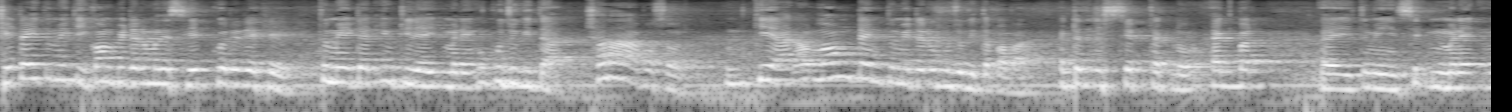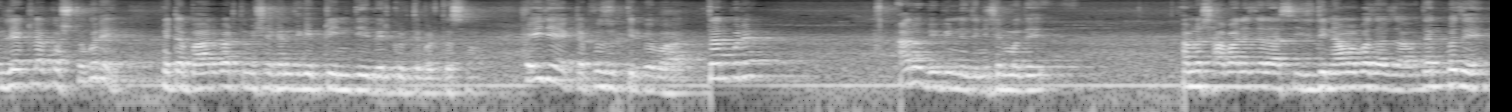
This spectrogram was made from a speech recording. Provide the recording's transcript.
সেটাই তুমি কি কম্পিউটারের মধ্যে সেভ করে রেখে তুমি এটার ইউটিলাই মানে উপযোগিতা সারা বছর, কি আর লং টাইম তুমি এটার উপযোগিতা পাবা। একটা জিনিস সেভ থাকল, একবার এই তুমি মানে লেখলা কষ্ট করে এটা বারবার তুমি সেখান থেকে প্রিন্ট দিয়ে বের করতে পারতেছো। এই যে একটা প্রযুক্তির ব্যবহার। তারপরে আরও বিভিন্ন জিনিসের মধ্যে আমরা সাভারে যারা আছি, যদি নামা বাজার যাও, দেখবে যে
